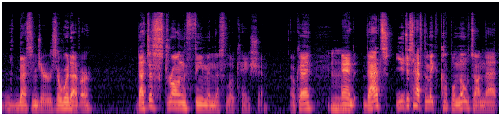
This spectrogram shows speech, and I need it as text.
messengers or whatever. That's a strong theme in this location. Okay? And that's you just have to make a couple notes on that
